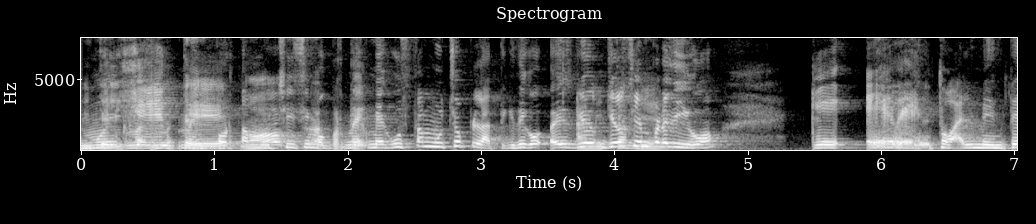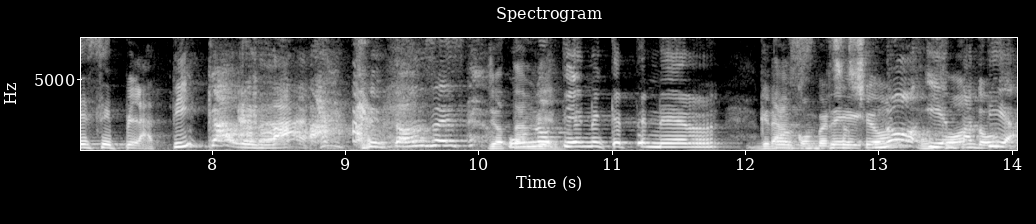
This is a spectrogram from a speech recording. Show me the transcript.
inteligente. me, me importa ¿no? muchísimo. Porque- Me, me gusta mucho platicar. Digo, es- yo, siempre digo que eventualmente se platica, ¿verdad? Entonces, Yo uno tiene que tener pues, Gran conversación, no, y fondo. empatía.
